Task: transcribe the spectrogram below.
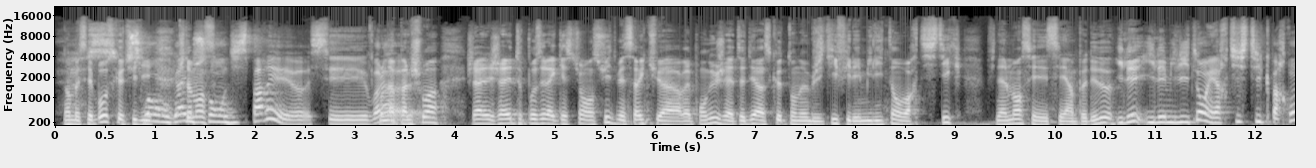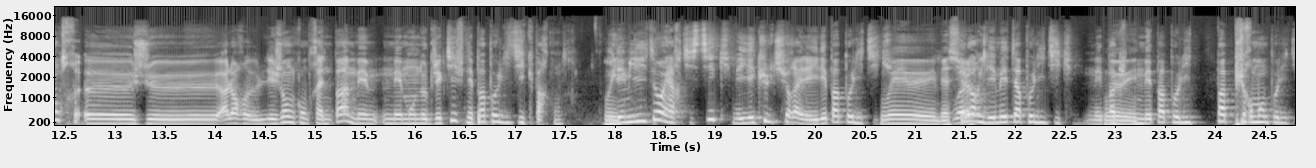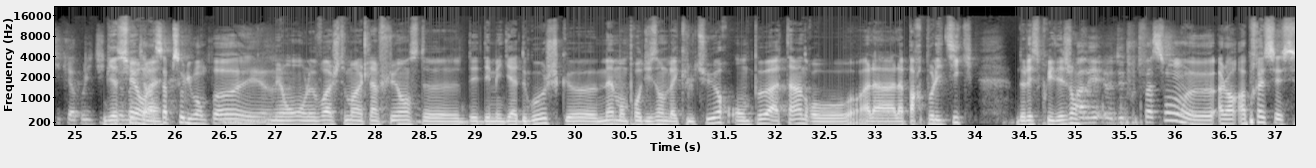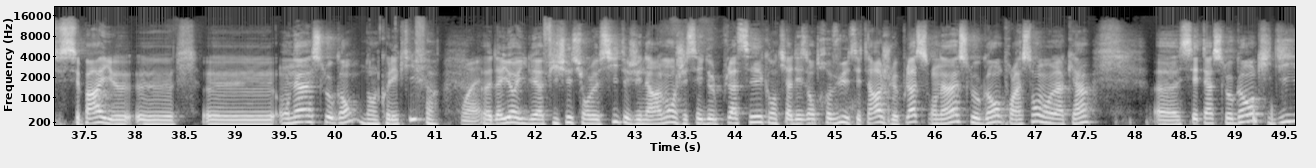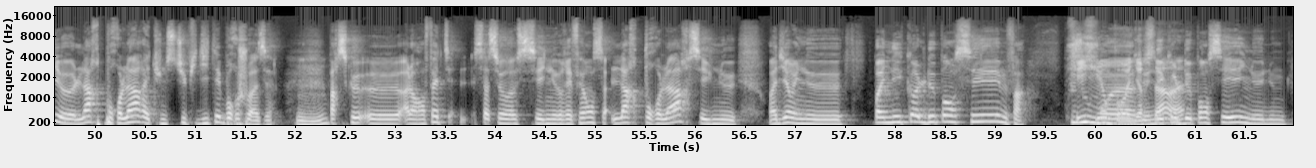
Non, mais c'est beau ce que tu dis. on gagne, Justement, soit on disparaît. Euh, C'est voilà. on n'a pas le choix. J'allais te poser la question ensuite, mais c'est vrai que tu as répondu. J'allais te dire, est-ce que ton objectif, il est militant ou artistique? Finalement, c'est un peu des deux. Il est, il est militant et artistique. Par contre, euh, je, alors euh, les gens ne comprennent pas, mais, mais mon objectif n'est pas politique. Par contre, Oui. il est militant et artistique, mais il est culturel et il n'est pas politique. Oui, oui, Ou alors il est métapolitique, mais pas, mais purement politique. La politique Bien ne sûr, m'intéresse ouais. absolument pas. Et, euh, Mais on, on le voit justement avec l'influence de- des- des médias de gauche que même en produisant de la culture, on peut atteindre au- à, la, à la part politique de l'esprit des gens. Ah, mais euh, de toute façon, euh, alors après, c'est- pareil. euh, on a un slogan dans le collectif. Ouais. D'ailleurs, il est affiché sur le site et généralement, j'essaye de le placer quand il y a des entrevues, etc. Je le place. On a un slogan, pour l'instant, on n'en a qu'un. Euh, c'est un slogan qui dit euh, L'art pour l'art est une stupidité bourgeoise. Mhm. Parce que, euh, alors en fait, ça c'est une référence. L'art pour l'art, c'est une, on va dire, une, pas une école de pensée, mais enfin, plus Si, ou si, on pourrait dire une ça, école de pensée, une, une-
